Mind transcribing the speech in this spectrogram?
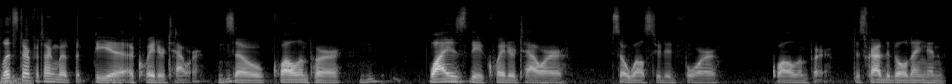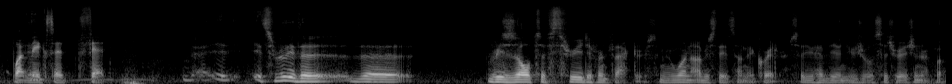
let's start by talking about the, uh, Equator Tower. Mm-hmm. So Kuala Lumpur, mm-hmm. why is the Equator Tower so well suited for Kuala Lumpur? Describe the building and what it, makes it fit. It, it's really the the result of three different factors. I mean, one obviously it's on the equator, so you have the unusual situation. Well,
